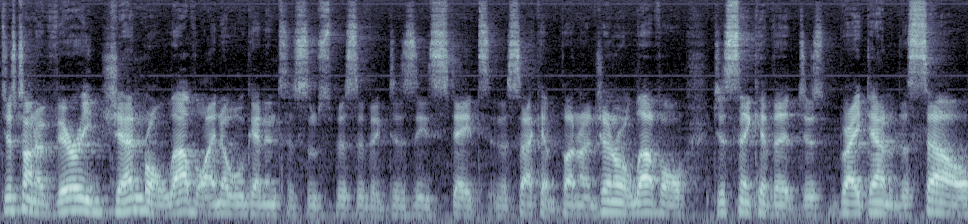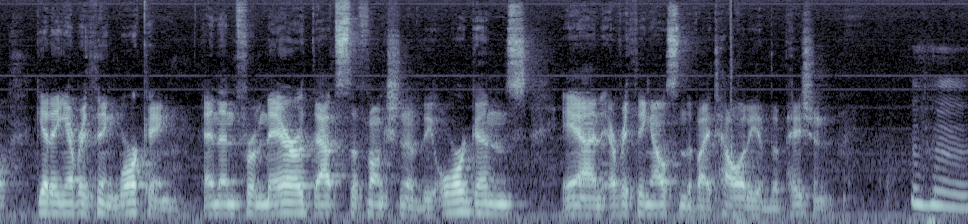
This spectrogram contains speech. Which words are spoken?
just on a very general level, I know we'll get into some specific disease states in a second, but on a general level, just think of it just right down to the cell, getting everything working. And then from there, that's the function of the organs and everything else in the vitality of the patient. Mm-hmm.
